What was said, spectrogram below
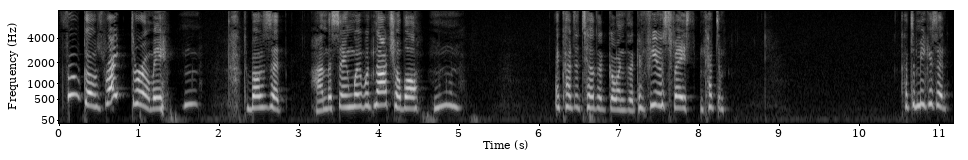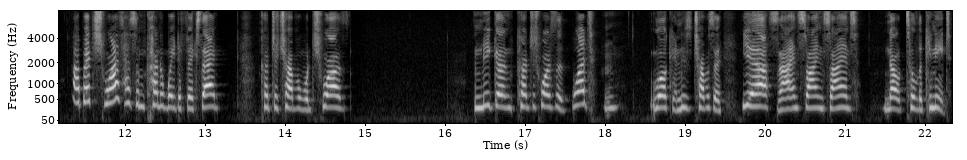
Food goes right through me. The Bosa said, I'm the same way with Nacho Ball. And cut to Tilda going to the confused face, and cut to Cut to Mika said, I bet Schwoz has some kind of way to fix that. Cut to Chopper with Schwoz. And Mika and Cut to Schwoz said, What? Look, and his Chopper said, Yeah, science, science, science. Now Tilda can eat.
